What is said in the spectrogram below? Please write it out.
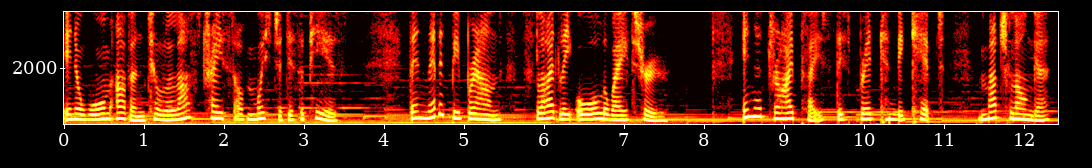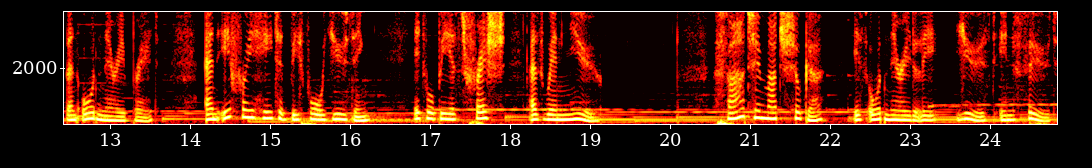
in a warm oven till the last trace of moisture disappears. Then let it be browned slightly all the way through. In a dry place, this bread can be kept much longer than ordinary bread, and if reheated before using, it will be as fresh as when new. Far too much sugar is ordinarily used in food.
